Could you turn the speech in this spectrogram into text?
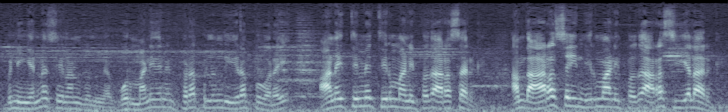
இப்போ நீங்கள் என்ன செய்யலாம்னு சொல்லுங்கள் ஒரு மனிதனின் பிறப்பிலிருந்து இறப்பு வரை அனைத்துமே தீர்மானிப்பது அரசாக இருக்குது அந்த அரசை நிர்மாணிப்பது அரசியலாக இருக்குது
